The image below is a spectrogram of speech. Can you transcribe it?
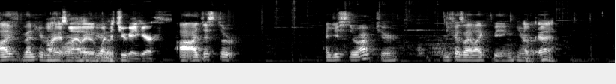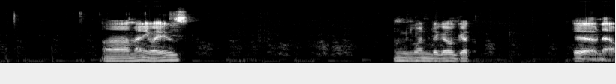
I've been here Oh, before. hey, Smiley, right when did you get here? Uh, I just I just arrived here because I like being here. Okay. Um, anyways. I'm going to go get... Oh, no.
